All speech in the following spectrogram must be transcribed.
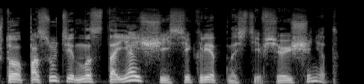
что, по сути, настоящей секретности все еще нет.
